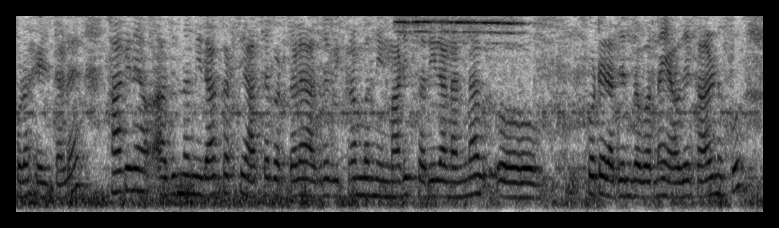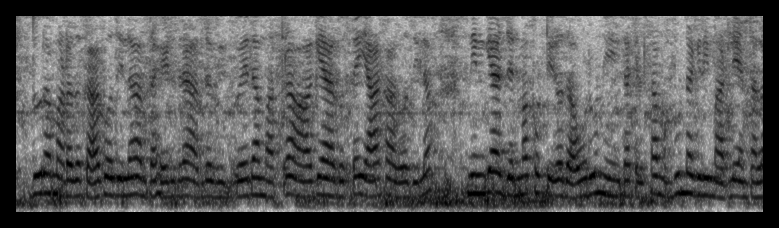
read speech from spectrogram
ಕೂಡ ಹೇಳ್ತಾಳೆ. ಹಾಗೆಯೇ ಅದನ್ನು ನಿರಾಕರಿಸಿ ಆಚೆ ಬರ್ತಾಳೆ. ಆದರೆ ವಿಕ್ರಮ್ ಬಂದು ನೀನು ಮಾಡಿದ್ದು ಇಲ್ಲ ನನ್ನ ಕೋಟೆ ರಾಜೇಂದ್ರ ಅವ್ರನ್ನ ಯಾವುದೇ ಕಾರಣಕ್ಕೂ ದೂರ ಮಾಡೋದಕ್ಕಾಗೋದಿಲ್ಲ ಅಂತ ಹೇಳಿದರೆ ಆದರೆ ವಿಭೇದ ಮಾತ್ರ ಹಾಗೇ ಆಗುತ್ತೆ. ಯಾಕೆ ಆಗೋದಿಲ್ಲ? ನಿನಗೆ ಆ ಜನ್ಮ ಕೊಟ್ಟಿರೋದು ಅವರು ನೀನು ಇಂಥ ಕೆಲಸ ಗುಂಡಾಗಿರಿ ಮಾಡಲಿ ಅಂತಲ್ಲ,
